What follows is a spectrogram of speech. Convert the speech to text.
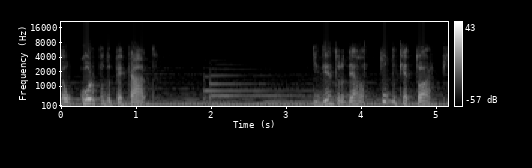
é o corpo do pecado. E dentro dela tudo que é torpe,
